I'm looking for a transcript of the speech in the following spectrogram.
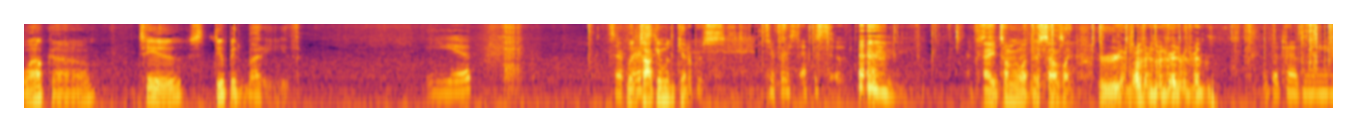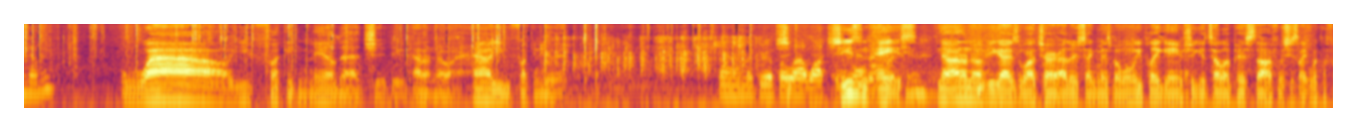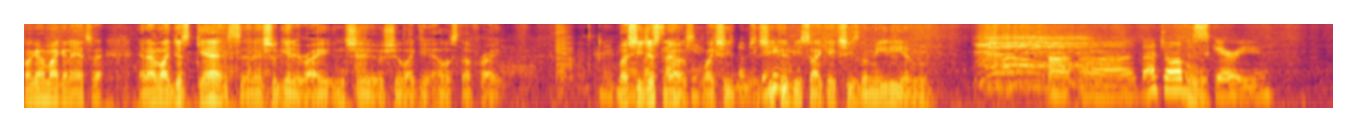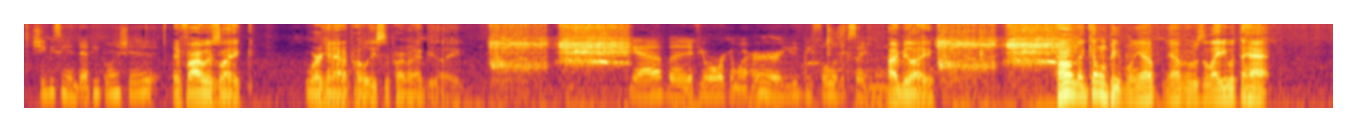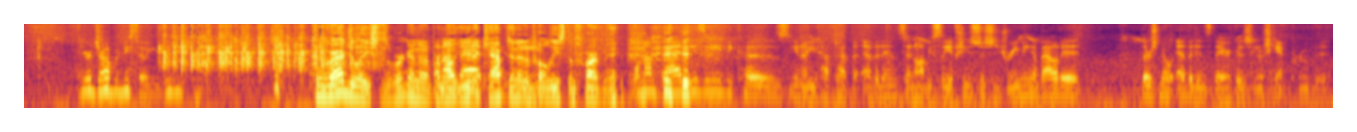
Welcome to Stupid Buddies. Yep. It's our We're first, talking with the Kiddipers. It's our first episode. Hey, tell me what this sounds like. The Tasmanian devil. Wow, you fucking nailed that shit, dude. I don't know how you fucking do it. Um, I grew up a She- lot watching. She's an ace. cartoons. No, I don't know if you guys watch our other segments, but when we play games, she gets hella pissed off. But she's like, "What the fuck? How am I gonna answer that?" And I'm like, "Just guess," and then she'll get it right, and or she'll like get hella stuff right. Maybe But she just knows, like she No, she could be psychic. She's the medium. Uh-uh. That job Oh. is scary. She be seeing dead people and shit. If I was like working at a police department, I'd be like, Yeah, but if you were working with her, you'd be full of excitement. I'd be like, "Huh? They're killing people." Yep, yep. It was the lady with the hat. Your job would be so easy. Congratulations, we're gonna Well, promote you to captain of the police department. Well, not that easy because you know you have to have the evidence, and obviously, if she's just dreaming about it, there's no evidence there because you know she can't prove it.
